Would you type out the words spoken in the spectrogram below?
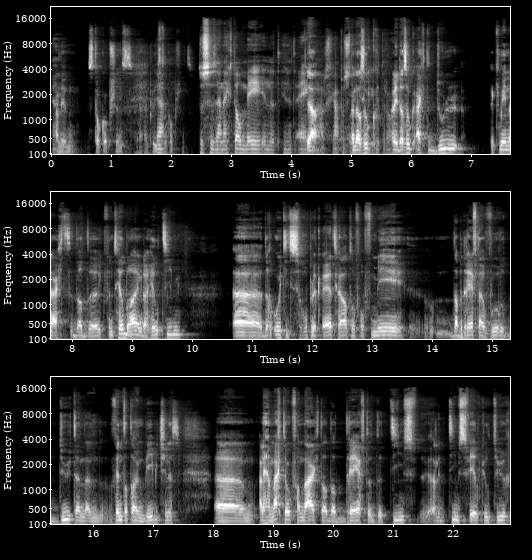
ja. alleen stock options, ja, employee stock options. Dus ze zijn echt wel mee in het, in het eigenaarschap. Ja, en dat is, ook, allee, dat is ook echt het doel. Ik meen echt dat, ik vind het heel belangrijk dat heel team er ooit iets hopelijk uitgaat of, of mee dat bedrijf naar voren duwt en, en vindt dat dat een babytje is. Um, allee, je merkt ook vandaag dat dat drijft, de, de teams, allee, teamsfeer, cultuur,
